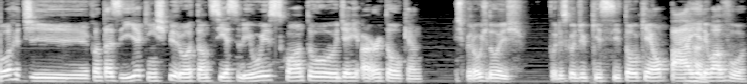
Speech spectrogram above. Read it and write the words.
logo de fantasia que inspirou tanto C.S. Lewis quanto J.R.R. Tolkien. Inspirou os dois. Por isso que eu digo que se Tolkien é o pai, Aham. ele é o avô.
